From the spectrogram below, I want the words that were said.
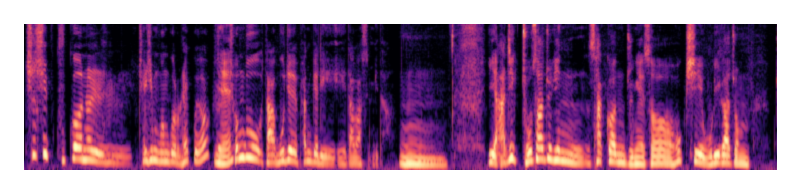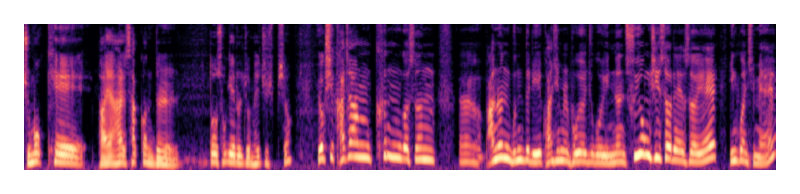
79건을 재심 권고를 했고요. 예. 전부 다 무죄 판결이 나왔습니다. 음. 이 아직 조사 중인 사건 중에서 혹시 우리가 좀 주목해 봐야 할 사건들 또 소개를 좀 해 주십시오. 역시 가장 큰 것은 어, 많은 분들이 관심을 보여주고 있는 수용 시설에서의 인권 침해,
